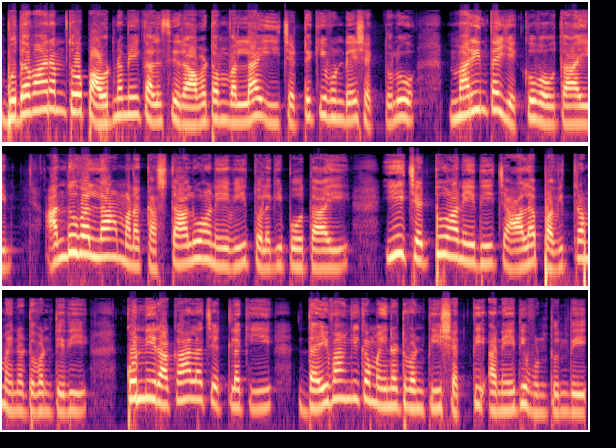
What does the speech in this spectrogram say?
బుధవారంతో పౌర్ణమి కలిసి రావటం వల్ల ఈ చెట్టుకి ఉండే శక్తులు మరింత ఎక్కువవుతాయి. అందువల్ల మన కష్టాలు అనేవి తొలగిపోతాయి. ఈ చెట్టు అనేది చాలా పవిత్రమైనటువంటిది. కొన్ని రకాల చెట్లకి దైవాంగికమైనటువంటి శక్తి అనేది ఉంటుంది.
